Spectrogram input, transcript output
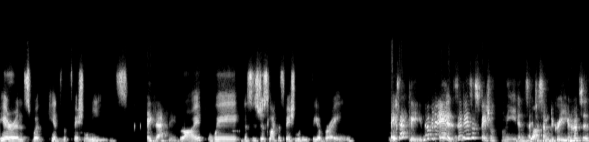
parents with kids with special needs Exactly. Right? Where this is just like a special need for your brain. Exactly. No, but it is. It is a special need in yeah. to some degree. You know, it's a,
